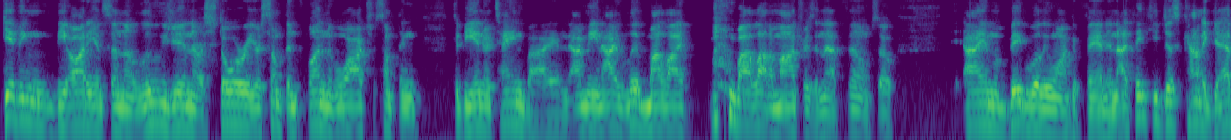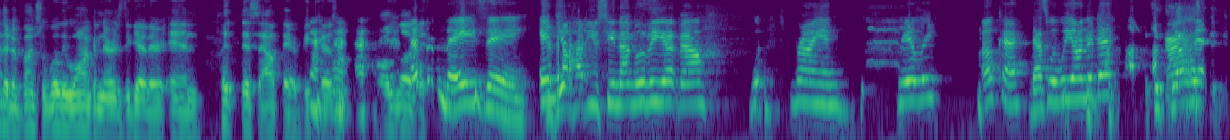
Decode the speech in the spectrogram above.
giving the audience an illusion or story or something fun to watch or something to be entertained by. And I mean, I lived my life by a lot of mantras in that film. So I am a big Willy Wonka fan, and I think he just kind of gathered a bunch of Willy Wonka nerds together and put this out there because we all love That's it. amazing. And Val, you, have you seen that movie yet, Val? Ryan, really? Okay, that's what we on today. It's a classic.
